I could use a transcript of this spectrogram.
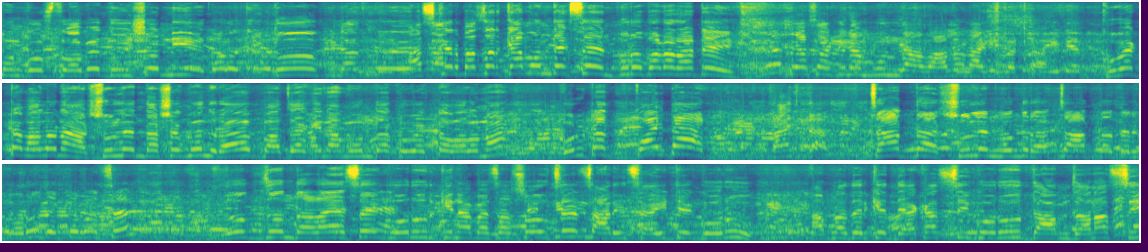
মন গোস্ত হবে দুইশো নিয়ে। তো আজকের বাজার কেমন দেখছেন পুরো পাড়ার হাটে? বেচা কিনা মুন্দা ভালো না একেবারটা খুব একটা ভালো না। শুনলেন দর্শক বন্ধুরা বাজার কিনা মুন্দা খুব একটা ভালো না। গরুটা কয় দাঁত। চার দাঁত। শুনলেন বন্ধুরা চার দাঁতের গরু, দেখতে পাচ্ছেন? লোকজন দাঁড়ায় আছে, গরুর কিনা বেচা চলছে, চারি সাইডে গরু। আপনাদেরকে দেখাচ্ছি গরু, দাম জানাচ্ছি।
